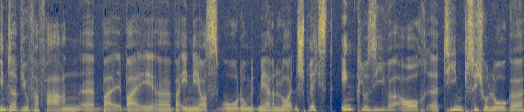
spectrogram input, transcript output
Interviewverfahren äh, bei, bei, äh, bei Ineos, wo du mit mehreren Leuten sprichst, inklusive auch äh, Teampsychologe.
